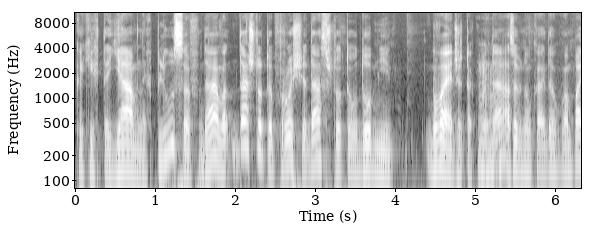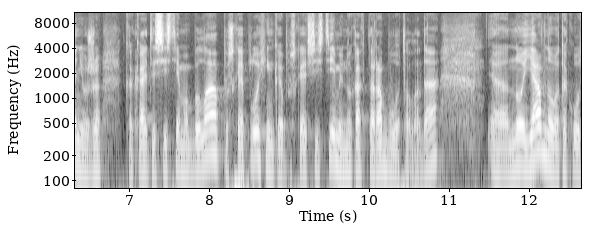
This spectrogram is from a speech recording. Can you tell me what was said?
каких-то явных плюсов, да, вот, да, что-то проще, да, что-то удобнее, Бывает же такое, mm-hmm. да, особенно когда у компании уже какая-то система была, пускай плохенькая, пускай в системе, но как-то работала, да. Э, но явного такого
